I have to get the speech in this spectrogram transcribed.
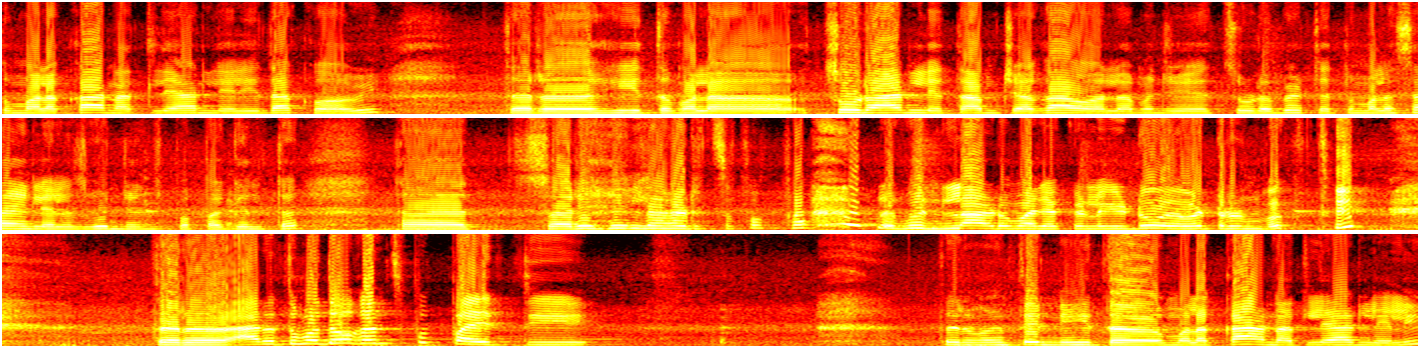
तुम्हाला कानातली आणलेली दाखवावी. तर ही तर मला चुडं आणले तर आमच्या गावाला म्हणजे चुडं भेटतात. तुम्हाला सांगितलेलंच गुंजनचं पप्पा गेलं तर सॉरी लाडूचं पप्पा. गुंज लाडू माझ्याकडे डोळे वटरून बघते तर अरे तुम्हाला दोघांचं पप्पा आहेत ती. तर मग त्यांनी इथं मला कानातली आणलेली.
